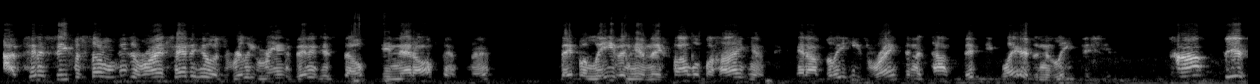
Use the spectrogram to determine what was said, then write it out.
uh, Tennessee, for some reason, Ryan Tannehill has really reinvented himself in that offense, man. They believe in him. They follow behind him, and I believe he's ranked in the top 50 players in the league this year. Top 50.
